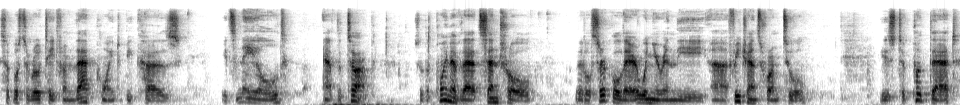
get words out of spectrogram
supposed to rotate from that point because it's nailed at the top. So the point of that central little circle there when you're in the uh, free transform tool is to put that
